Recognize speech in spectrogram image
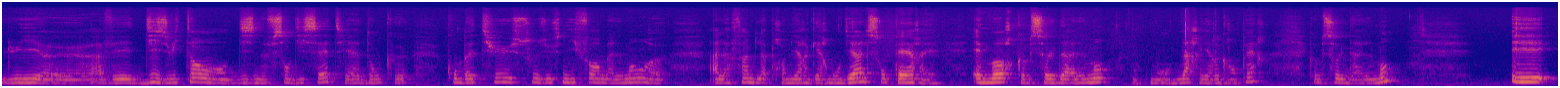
lui euh, avait 18 ans en 1917 et a donc euh, combattu sous uniforme allemand euh, à la fin de la Première Guerre mondiale. Son père est, mort comme soldat allemand, donc mon arrière-grand-père, comme soldat allemand. Et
